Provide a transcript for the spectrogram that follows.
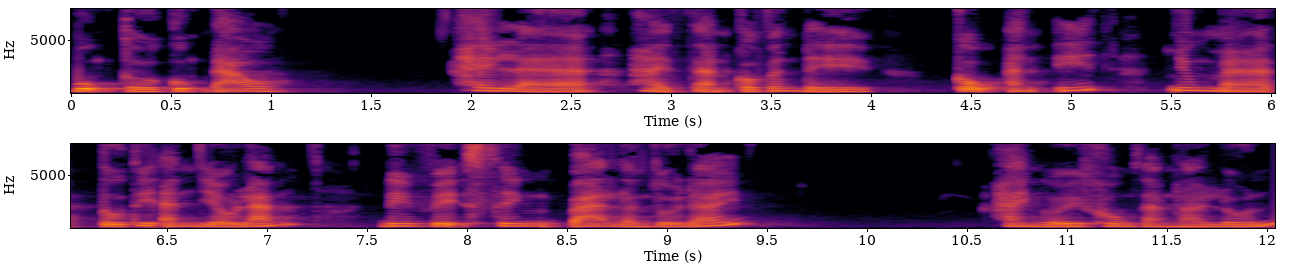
bụng tớ cũng đau. Hay là hải sản có vấn đề, cậu ăn ít nhưng mà tớ thì ăn nhiều lắm, đi vệ sinh ba lần rồi đấy. Hai người không dám nói lớn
